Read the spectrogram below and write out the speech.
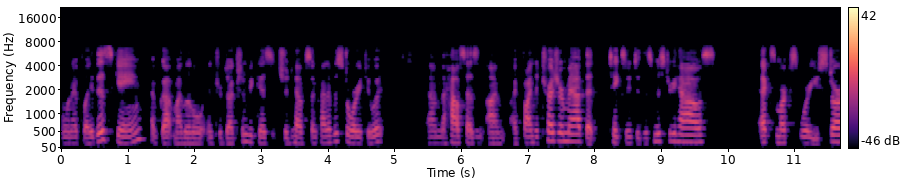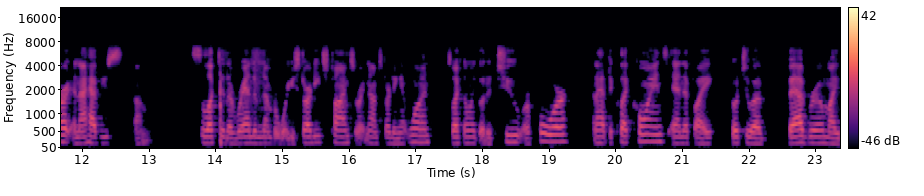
And when I play this game, I've got my little introduction because it should have some kind of a story to it. Um, the house has, um, I find a treasure map that takes me to this mystery house. X marks where you start, and I have you um, selected a random number where you start each time. So right now I'm starting at 1, so I can only go to 2 or 4, and I have to collect coins, and if I go to a bad room, I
